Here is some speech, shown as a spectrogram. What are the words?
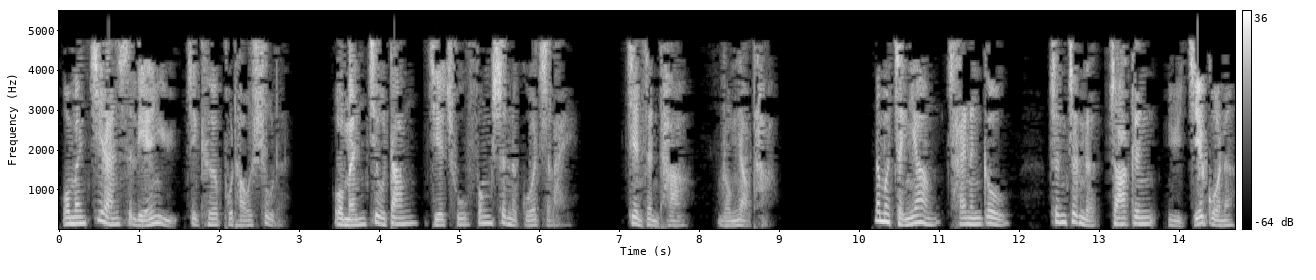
我们既然是连与这棵葡萄树的，我们就当结出丰盛的果子来，见证他，荣耀他。那么，怎样才能够真正的扎根与结果呢？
